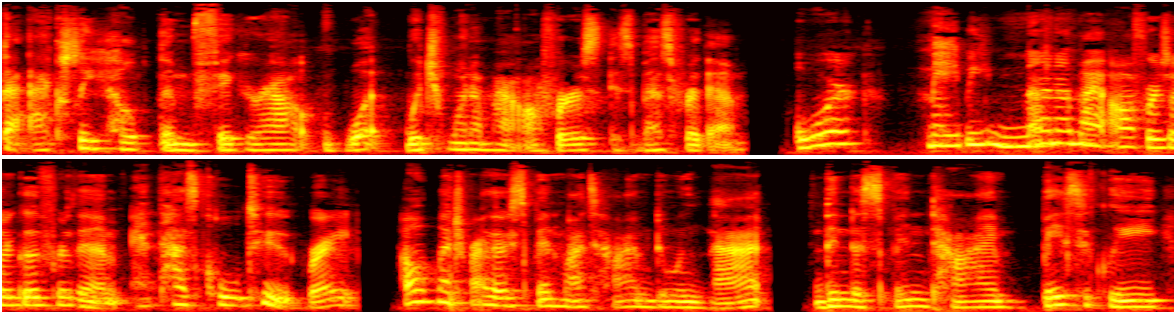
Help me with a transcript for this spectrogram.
That actually help them figure out what, which one of my offers is best for them. Or maybe none of my offers are good for them. And that's cool too, right? I would much rather spend my time doing that than to spend time basically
